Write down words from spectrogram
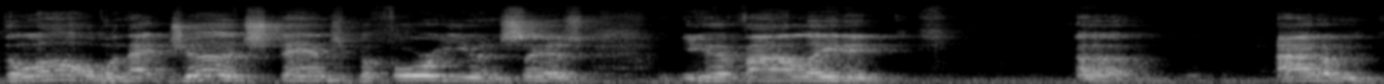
the law. When that judge stands before you and says, You have violated uh, item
